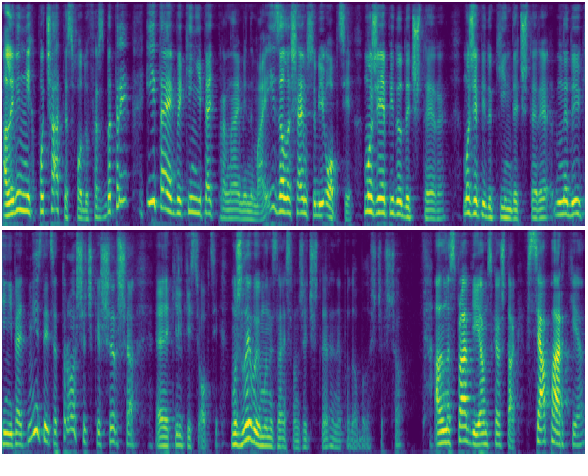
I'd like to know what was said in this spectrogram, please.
Але він міг почати з ходу ферзь b3, і так якби кінь e5 принаймні немає. І залишаємо собі опції. Може я піду d4, може я піду кінь d4, не даю кінь e5. Мені здається, трошечки ширша е, кількість опцій. Можливо, йому не знаю, слон g4 не подобалось чи що. Але насправді я вам скажу так: вся партія,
